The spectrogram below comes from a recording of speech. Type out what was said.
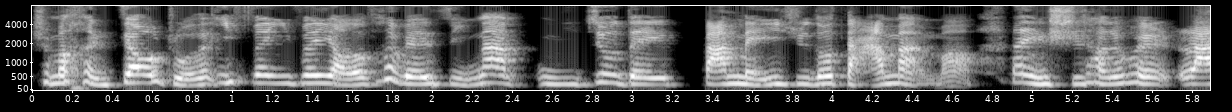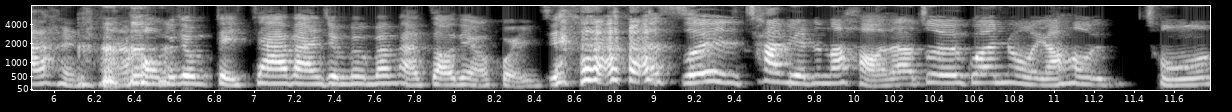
什么很焦灼的一分一分咬得特别紧，那你就得把每一局都打满嘛，那你时长就会拉得很长，然后我们就得加班，就没有办法早点回家。所以差别真的好大。作为观众，然后从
